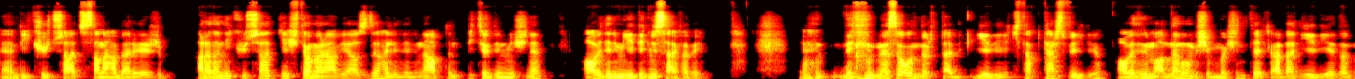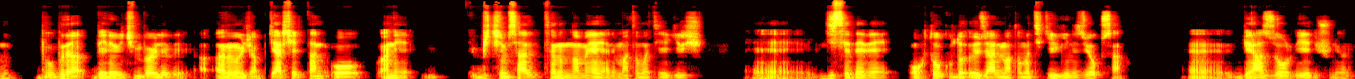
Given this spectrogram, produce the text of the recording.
Bir 2-3 saat sana haber veririm. Aradan 2-3 saat geçti Ömer abi yazdı. Halil dedi ne yaptın? Bitirdin mi işini? Abi dedim 7. sayfadayım. yani dedim nasıl 14'ten 7'ye kitap ters mi gidiyor? Abi dedim anlamamışım başını tekrardan 7'ye döndüm. Bu, bu da benim için böyle bir anı hocam. Gerçekten o hani biçimsel tanımlamaya yani matematiğe giriş e, lisede ve ortaokulda özel matematik ilginiz yoksa e, biraz zor diye düşünüyorum.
